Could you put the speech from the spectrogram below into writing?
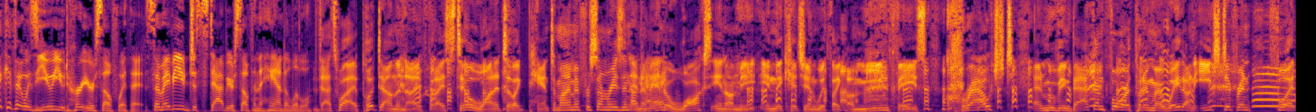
like if it was you, you'd hurt yourself with it. So maybe you'd just stab yourself in the hand a little. that's why I put down the knife, but I still wanted to like pantomime it for some reason. And Amanda walks in on me in the kitchen with like a mean face, crouched and moving back and forth, putting my weight on each different foot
